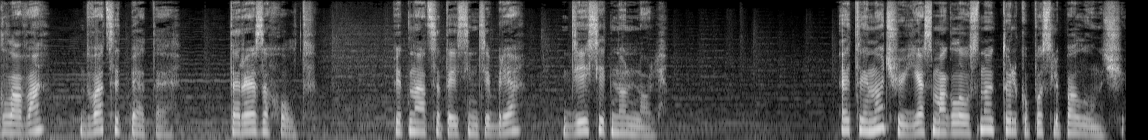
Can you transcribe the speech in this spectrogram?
Глава 25. Тереза Холт. 15 сентября, 10.00. Этой ночью я смогла уснуть только после полуночи.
